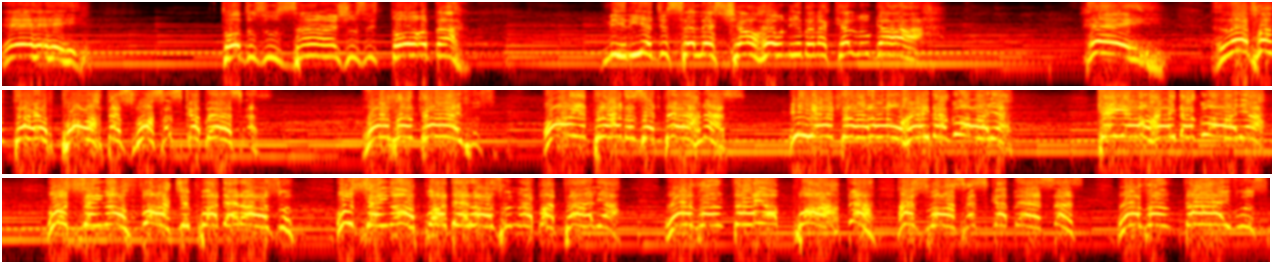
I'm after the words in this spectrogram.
Ei, todos os anjos e toda miríade celestial reunida naquele lugar. Ei, levantai a porta as vossas cabeças. Levantai-vos, ó entradas eternas, e entrará o Rei da Glória. Quem é o Rei da Glória? O Senhor forte e poderoso, o Senhor poderoso na batalha. Levantai a porta, as vossas cabeças, levantai-vos,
